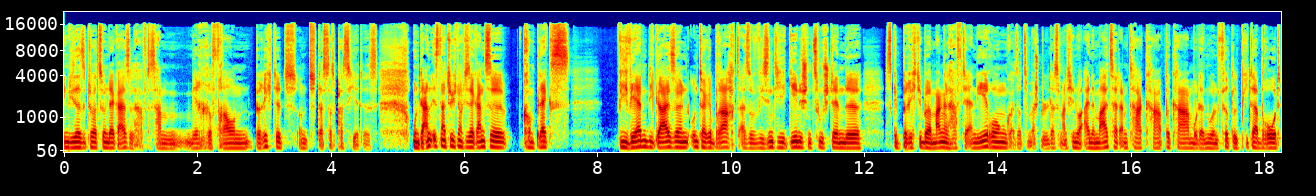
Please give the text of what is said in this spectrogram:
in dieser Situation der Geiselhaft. Das haben mehrere Frauen berichtet und dass das passiert ist. Und dann ist natürlich noch dieser ganze Komplex, wie werden die Geiseln untergebracht? Also wie sind die hygienischen Zustände? Es gibt Berichte über mangelhafte Ernährung, also zum Beispiel, dass manche nur eine Mahlzeit am Tag bekamen oder nur ein Viertel Pita-Brot,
